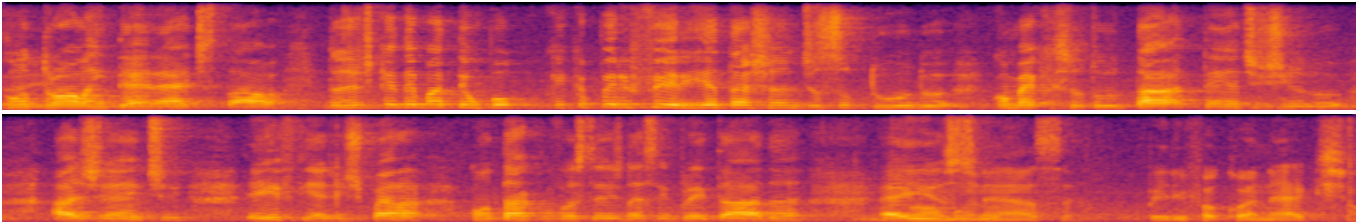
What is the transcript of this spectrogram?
controla a internet e tal. Então a gente quer debater um pouco o que, a periferia está achando disso tudo, como é que isso tudo tá, tem atingido a gente. Enfim, a gente espera contar com vocês nessa empreitada. É Vamos isso. Vamos nessa. Perifa Connection.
